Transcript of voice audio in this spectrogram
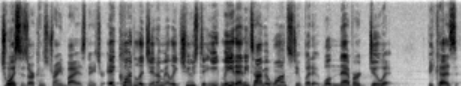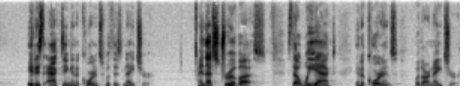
choices are constrained by its nature. It could legitimately choose to eat meat anytime it wants to, but it will never do it because it is acting in accordance with its nature. And that's true of us. It's that we act in accordance with our nature.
